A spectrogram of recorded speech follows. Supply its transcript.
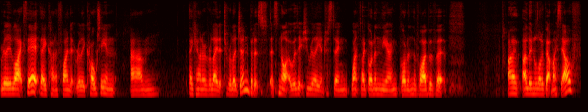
really like that. They kind of find it really culty and um, they kind of relate it to religion, but it's it's not. It was actually really interesting once I got in there and got in the vibe of it. I, I learned a lot about myself.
